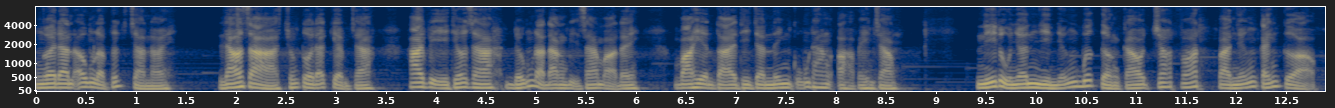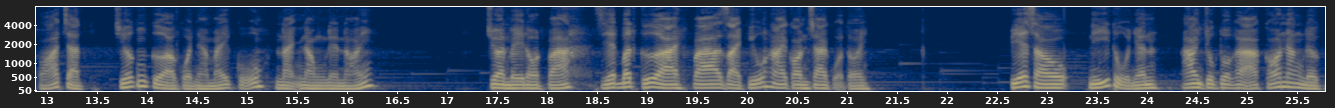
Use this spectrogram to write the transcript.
Người đàn ông lập tức trả lời. Lão già, chúng tôi đã kiểm tra. Hai vị thiếu gia đúng là đang bị giam ở đây. Và hiện tại thì Trần Ninh cũng đang ở bên trong. Lý Thủ Nhân nhìn những bức tường cao chót vót và những cánh cửa khóa chặt trước cửa của nhà máy cũ, lạnh nồng nên nói. Chuẩn bị đột phá, giết bất cứ ai và giải cứu hai con trai của tôi. Phía sau, Lý Thủ Nhân, hàng chục thuộc hạ có năng lực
